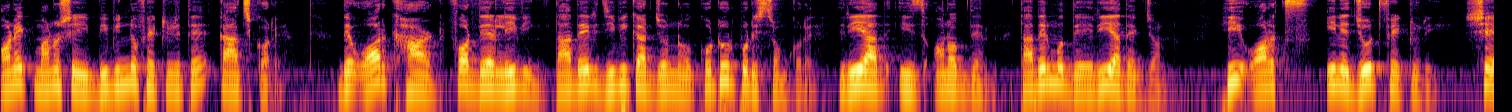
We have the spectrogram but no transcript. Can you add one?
অনেক মানুষই বিভিন্ন ফ্যাক্টরিতে কাজ করে। They work hard for their living তাদের জীবিকার জন্য কঠোর পরিশ্রম করে। Riyad is one of them তাদের মধ্যে রিয়াদ একজন। He works in a jute factory সে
